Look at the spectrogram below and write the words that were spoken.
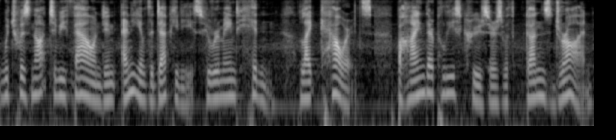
which was not to be found in any of the deputies who remained hidden, like cowards, behind their police cruisers with guns drawn,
